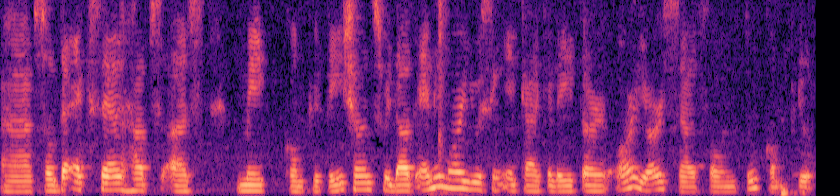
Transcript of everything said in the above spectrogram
Uh, so the Excel helps us make computations without any more using a calculator or your cell phone to compute.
